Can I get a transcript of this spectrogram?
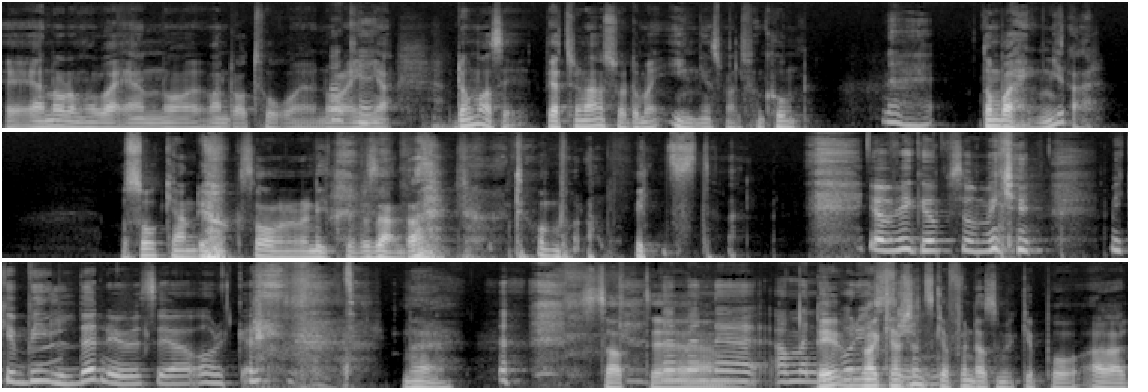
Eh, En av dem har bara en och andra har två, några Okej. inga. De har, alltså, veterinärer så, de har ingen som helst funktion. Nej. De bara hänger där. Och så kan det också vara med de 90 procent. De bara finns där. Jag fick upp så mycket, mycket bilder nu så jag orkar inte. Nej. Så att, Nej, men, eh, eh, ja, men det det, man kanske synd. inte ska fundera så mycket på alla,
